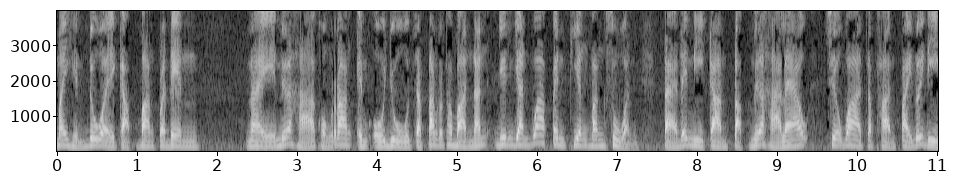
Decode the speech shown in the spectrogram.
ไม่เห็นด้วยกับบางประเด็น ในเนื้อหาของร่าง MOU จัดตั้งรัฐบาลนั้น ยืนยันว่าเป็นเพียงบางส่วน แต่ได้มีการปรับเนื้อหาแล้ว เชื่อว่าจะผ่านไปด้วยดี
